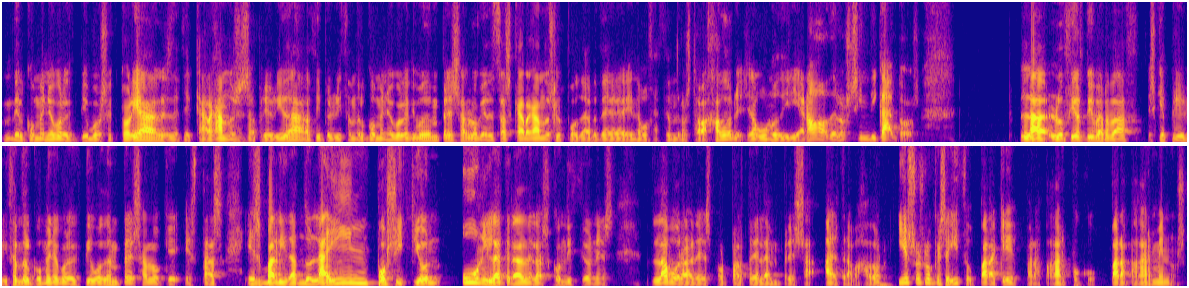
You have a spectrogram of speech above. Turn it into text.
del convenio colectivo sectorial, es decir, cargándose esa prioridad y priorizando el convenio colectivo de empresa, lo que te estás cargando es el poder de negociación de los trabajadores. Y alguno diría, no, de los sindicatos. lo cierto y verdad es que priorizando el convenio colectivo de empresa lo que estás es validando la imposición unilateral de las condiciones laborales por parte de la empresa al trabajador. Y eso es lo que se hizo. ¿Para qué? Para pagar poco, para pagar menos.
